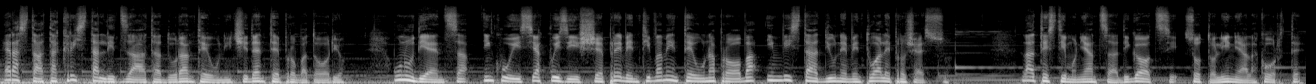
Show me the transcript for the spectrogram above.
era stata cristallizzata durante un incidente probatorio, un'udienza in cui si acquisisce preventivamente una prova in vista di un eventuale processo. La testimonianza di Gozzi, sottolinea la Corte,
